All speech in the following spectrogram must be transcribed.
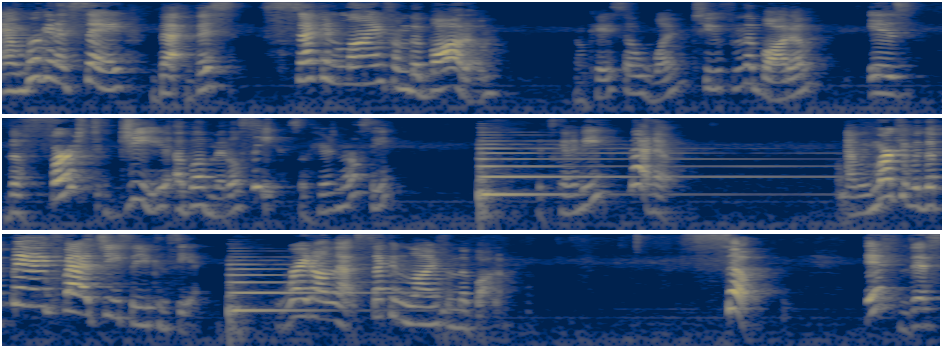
and we're gonna say that this second line from the bottom, okay, so one, two from the bottom is the first G above middle C. So here's middle C. It's gonna be that note. And we marked it with a big fat G so you can see it. Right on that second line from the bottom. So, if this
